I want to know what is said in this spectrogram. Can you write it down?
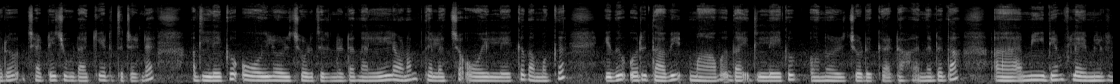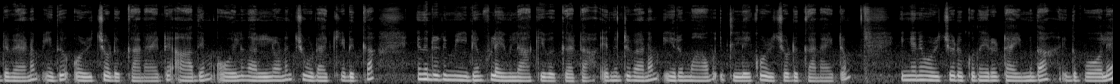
ഒരു ചട്ടി ചൂടാക്കി എടുത്തിട്ടുണ്ട്. അതിലേക്ക് ഓയിൽ ഒഴിച്ചു കൊടുത്തിട്ടുണ്ട് കേട്ടോ നല്ലോണം തിളച്ച ഓയിലിലേക്ക് നമുക്ക് ഇത് ഒരു തവി മാവ് ഇതാ ഇതിലേക്ക് ഒന്ന് ഒഴിച്ചു കൊടുക്കുക കേട്ടോ എന്നിട്ട് ഇതാ മീഡിയം ഫ്ലെയിമിലിട്ടിട്ട് വേണം ഇത് ഒഴിച്ചു കൊടുക്കാനായിട്ട്. ആദ്യം ഓയിൽ നല്ലോണം ചൂടാക്കി എടുക്കുക എന്നിട്ടൊരു മീഡിയം ഫ്ലെയിമിലാക്കി വെക്കുക കേട്ടോ എന്നിട്ട് വേണം ഈ ഒരു മാവ് ഇതിലേക്ക് ഒഴിച്ചു കൊടുക്കാനായിട്ടും ഇങ്ങനെ ഒഴിച്ചെടുക്കുന്ന ഒരു ടൈം ഇതാ ഇതുപോലെ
